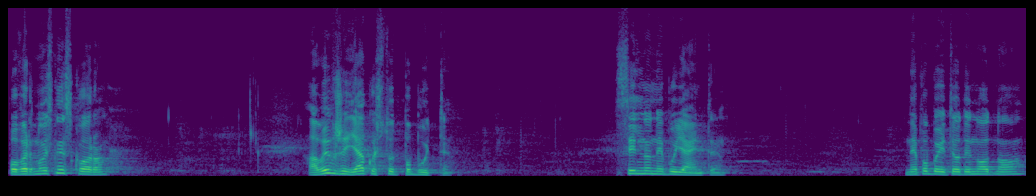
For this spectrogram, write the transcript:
повернусь не скоро, а ви вже якось тут побудьте. Сильно не буяньте, не побийте один одного,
